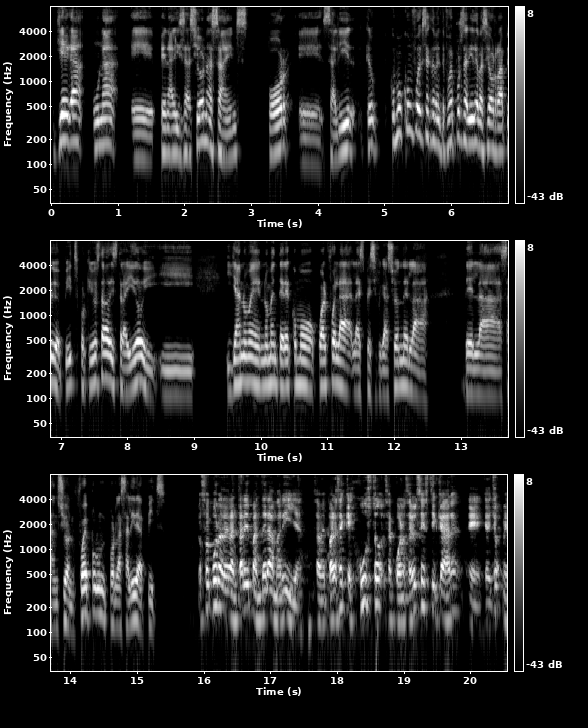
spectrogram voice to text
llega una eh, penalización a Sainz por eh, salir, creo, ¿cómo, ¿cómo, fue exactamente? ¿Fue por salir demasiado rápido de pits? Porque yo estaba distraído y, ya no me, no me enteré cómo, cuál fue la, especificación de la, de la sanción. Fue por, un, por la salida de pits. No fue por adelantar en bandera amarilla. O sea, me parece que justo, o sea, cuando salió el safety car, eh, que hecho me,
